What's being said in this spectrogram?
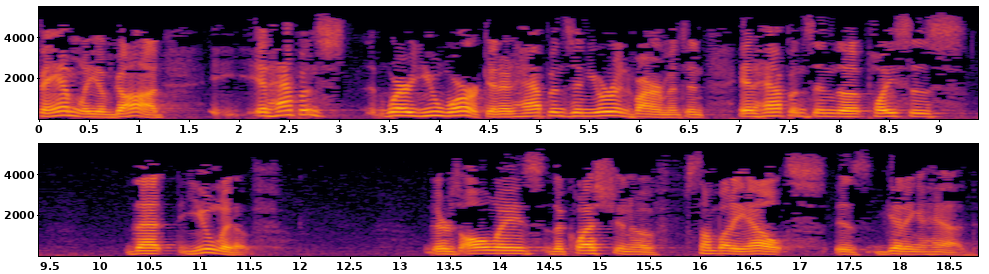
family of God. It happens where you work and it happens in your environment and it happens in the places that you live. There's always the question of somebody else is getting ahead.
